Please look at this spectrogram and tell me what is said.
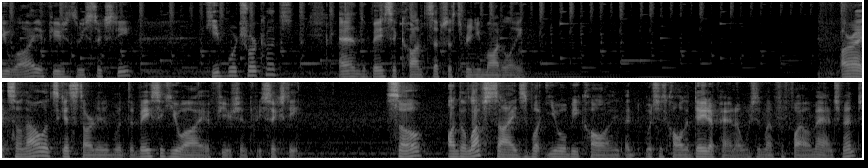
UI of Fusion 360, keyboard shortcuts, and the basic concepts of 3D modeling. Alright, so now let's get started with the basic UI of Fusion 360. So, on the left side is what you will be calling, a, which is called a data panel, which is meant for file management.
